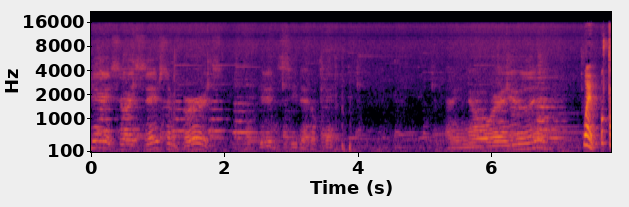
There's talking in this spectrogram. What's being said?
Okay, so I saved some birds. You didn't see that, okay? I know where you live. Wait, what the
